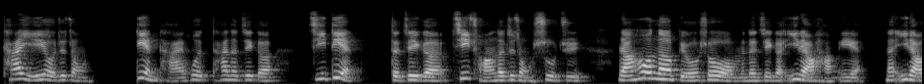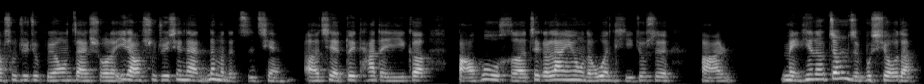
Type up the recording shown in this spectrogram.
它也有这种电台或它的这个机电的这个机床的这种数据。然后呢，比如说我们的这个医疗行业，那医疗数据就不用再说了。医疗数据现在那么的值钱，而且对它的一个保护和这个滥用的问题，就是啊，每天都争执不休的。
